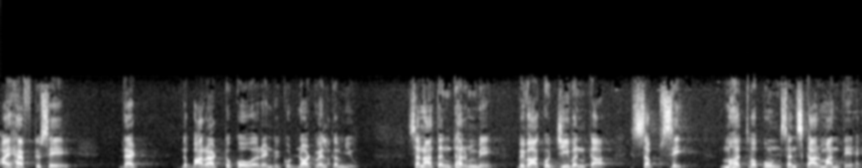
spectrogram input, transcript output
I have to say that the Bharat took over and we could not welcome you. सनातन धर्म में विवाह को जीवन का सबसे महत्वपूर्ण संस्कार मानते हैं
